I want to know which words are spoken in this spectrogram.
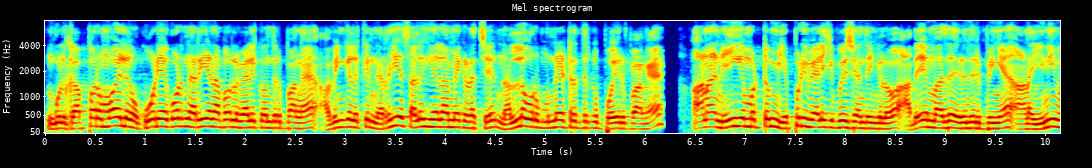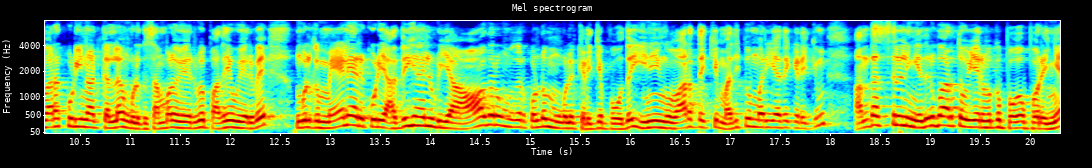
உங்களுக்கு அப்புறமோ இல்லை கூடிய கூட நிறைய நபர்கள் வேலைக்கு வந்திருப்பாங்க. அவங்களுக்கு நிறைய சலுகை எல்லாமே கிடச்சி நல்ல ஒரு முன்னேற்றத்திற்கு போயிருப்பாங்க. ஆனால் நீங்கள் மட்டும் எப்படி வேலைக்கு போய் சேர்ந்தீங்களோ அதே மாதிரி தான் இருந்திருப்பீங்க. ஆனால் இனி வரக்கூடிய நாட்களில் உங்களுக்கு சம்பள உயர்வு பதவி உயர்வு உங்களுக்கு மேலே இருக்கக்கூடிய அதிகாரிகளுடைய ஆதரவு முதற்கொண்டும் உங்களுக்கு கிடைக்க போகுது. இனி உங்கள் வார்த்தைக்கு மதிப்பு மரியாதை கிடைக்கும். அந்தஸ்தில் நீங்கள் எதிர்பார்த்த உயர்வுக்கு போக போகிறீங்க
